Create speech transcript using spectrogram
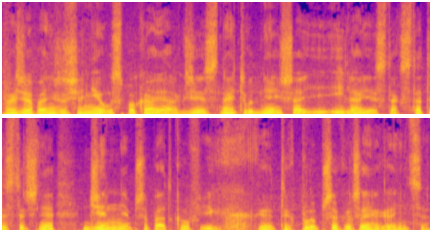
powiedziała Pani, że się nie uspokaja, ale gdzie jest najtrudniejsza i ile jest tak statystycznie dziennie przypadków ich, tych prób przekroczenia granicy?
